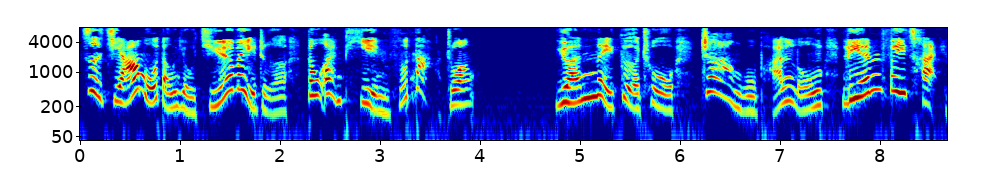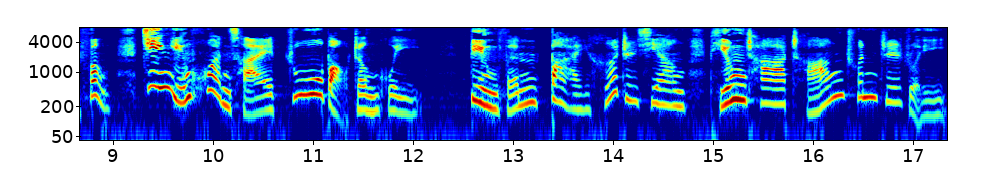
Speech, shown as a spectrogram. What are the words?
自贾母等有爵位者，都按品服大装。园内各处帐舞盘龙，连飞彩凤，金银幻彩，珠宝争辉，并焚百合之香，平插长春之蕊，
